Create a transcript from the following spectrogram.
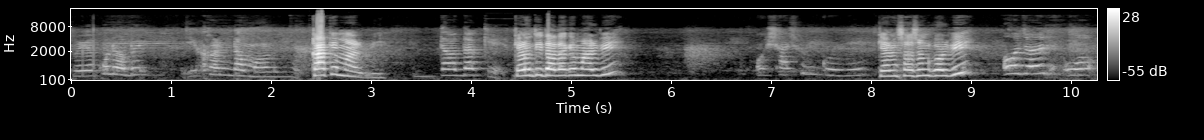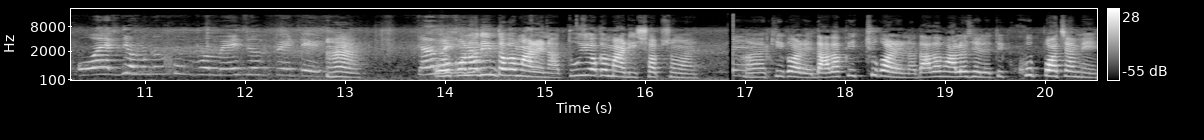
ফেল করে হবে এখানটা মারবো। কাকে মারবি? দাদাকে। কেন তুই দাদাকে মারবি? ও শাসন করবে। কেন শাসন করবি? ও ও ও একদিন আমাকে খুব মেরেছে পেটে। হ্যাঁ। ও কোনোদিন তোকে মারে না তুই ওকে মারিস সব সময় কি করে? দাদা কিচ্ছু করে না দাদা ভালো ছেলে তুই খুব পচা মেয়ে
